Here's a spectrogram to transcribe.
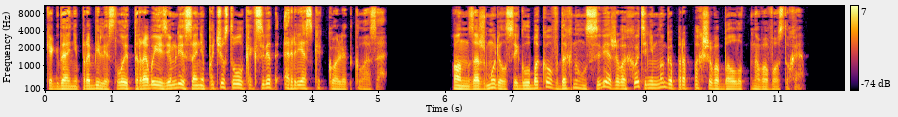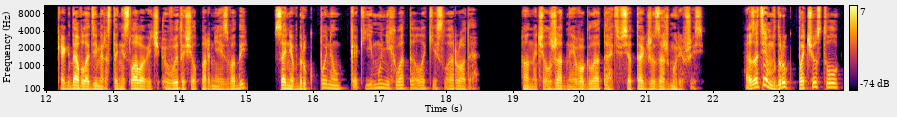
Когда они пробили слой травы и земли, Саня почувствовал, как свет резко колет глаза. Он зажмурился и глубоко вдохнул свежего, хоть и немного пропахшего болотного воздуха. Когда Владимир Станиславович вытащил парней из воды, Саня вдруг понял, как ему не хватало кислорода. Он начал жадно его глотать, все так же зажмурившись. А затем вдруг почувствовал,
